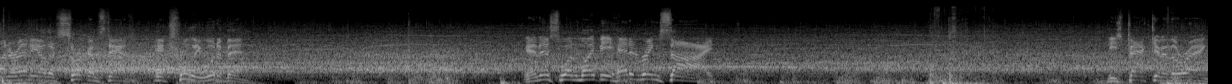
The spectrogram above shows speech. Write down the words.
under any other circumstance. It truly would have been. And this one might be headed ringside. He's back into the ring.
